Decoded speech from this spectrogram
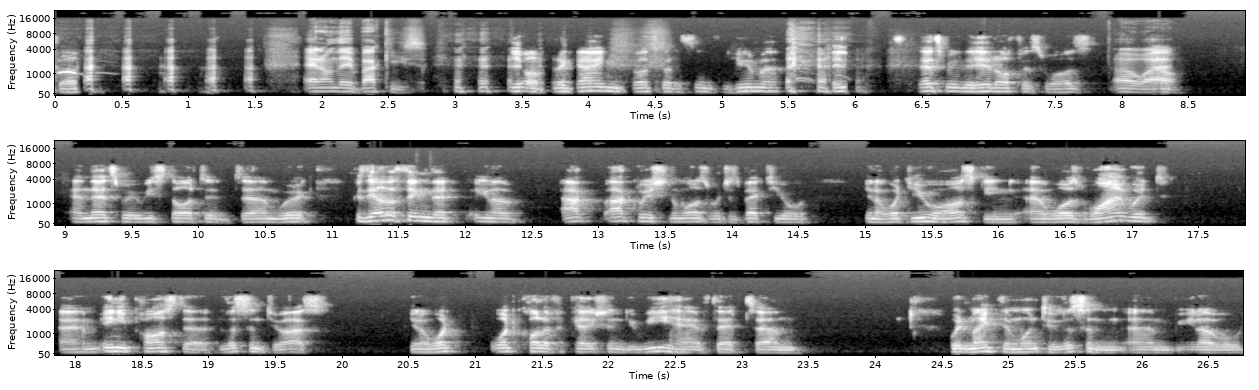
So, and on their bakkies. yeah, but again, God's got a sense of humor. that's where the head office was. Oh wow! Uh, and that's where we started um, work. Because the other thing that you know, our, our question was, which is back to your, you know, what you were asking, uh, was why would um, any pastor listen to us? You know, what what qualification do we have that um, would make them want to listen, um, you know, or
